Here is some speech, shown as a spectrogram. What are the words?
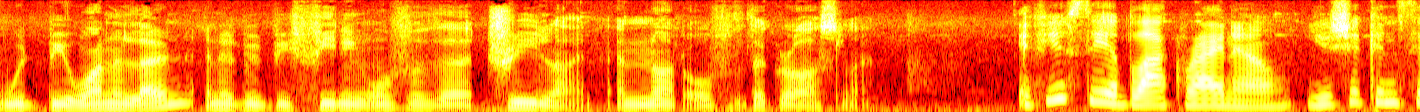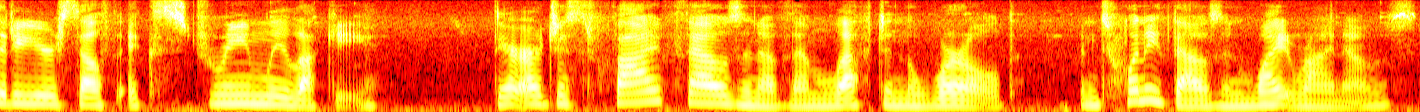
would be one alone and it would be feeding off of the tree line and not off of the grass line. If you see a black rhino, you should consider yourself extremely lucky. There are just 5,000 of them left in the world and 20,000 white rhinos.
